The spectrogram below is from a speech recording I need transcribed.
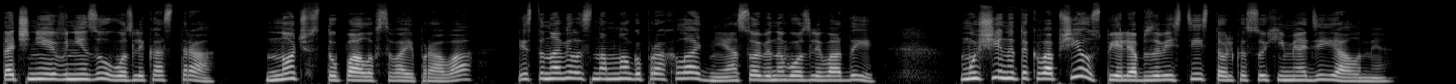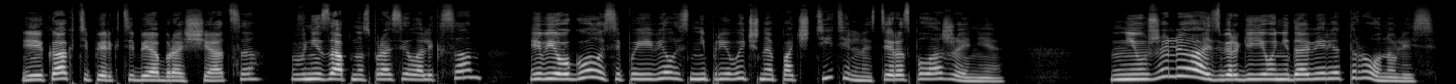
Точнее, внизу, возле костра. Ночь вступала в свои права и становилось намного прохладнее, особенно возле воды. Мужчины так вообще успели обзавестись только сухими одеялами. «И как теперь к тебе обращаться?» Внезапно спросил Александр, и в его голосе появилась непривычная почтительность и расположение. Неужели айсберги его недоверия тронулись?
